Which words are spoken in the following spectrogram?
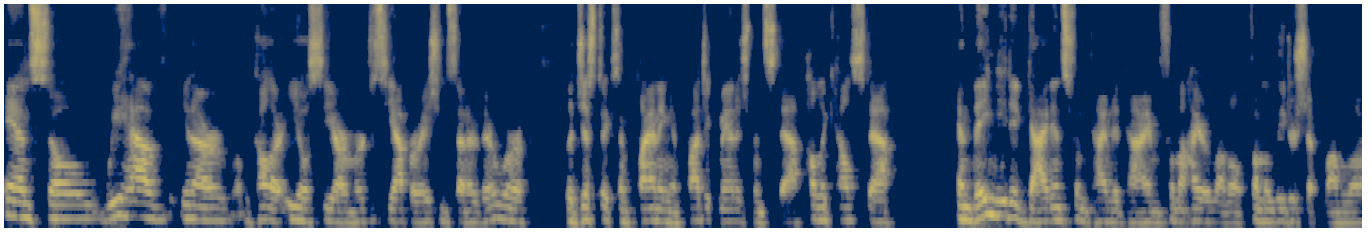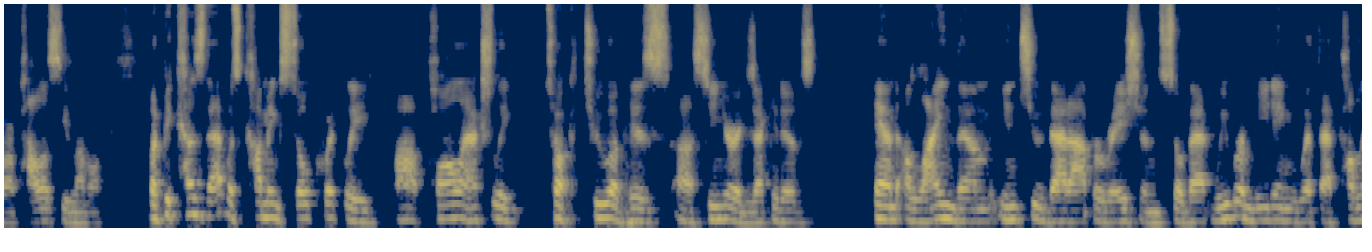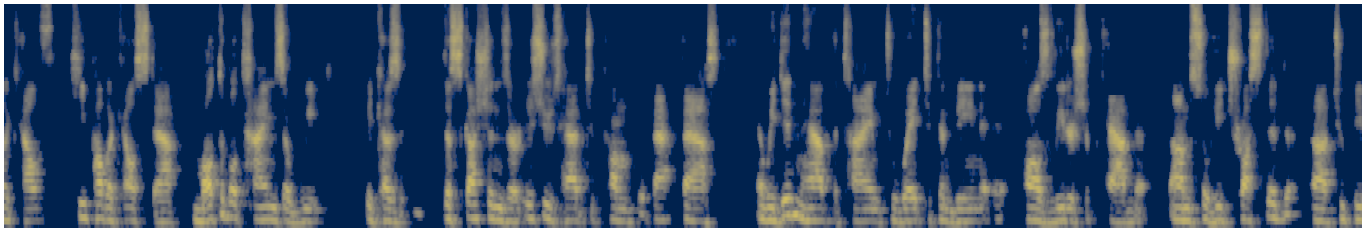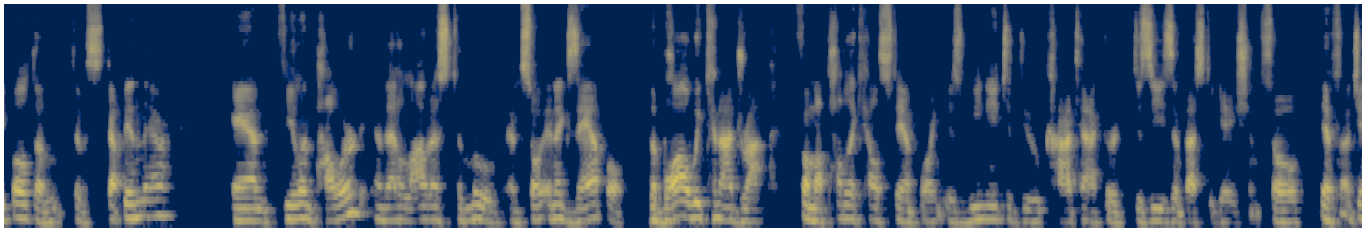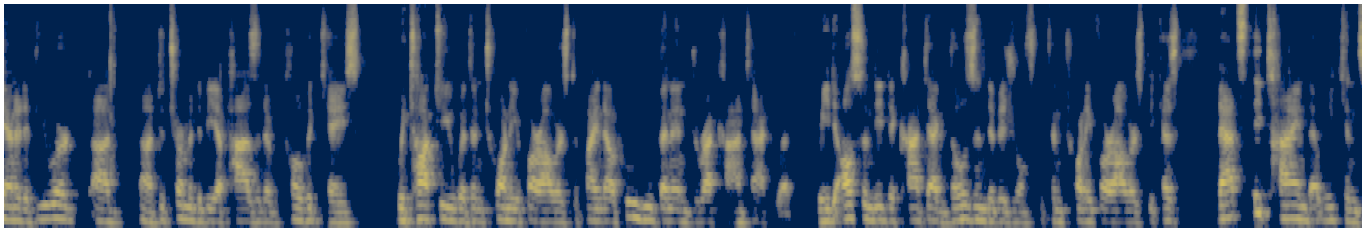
And so we have in our, what we call our EOC, our Emergency Operations Center, there were logistics and planning and project management staff, public health staff, and they needed guidance from time to time from a higher level, from a leadership level or a policy level. But because that was coming so quickly, uh, Paul actually took two of his uh, senior executives and align them into that operation so that we were meeting with that public health, key public health staff multiple times a week because discussions or issues had to come that fast. And we didn't have the time to wait to convene Paul's leadership cabinet. Um, so he trusted uh, two people to, to step in there and feel empowered, and that allowed us to move. And so, an example the ball we cannot drop from a public health standpoint is we need to do contact or disease investigation. So, if uh, Janet, if you were uh, uh, determined to be a positive COVID case, we talk to you within 24 hours to find out who you've been in direct contact with. We also need to contact those individuals within 24 hours because that's the time that we can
